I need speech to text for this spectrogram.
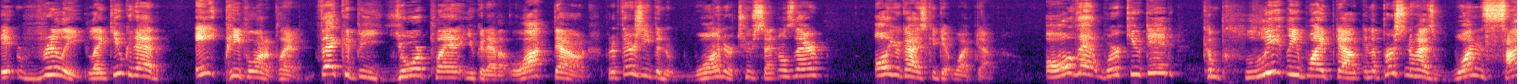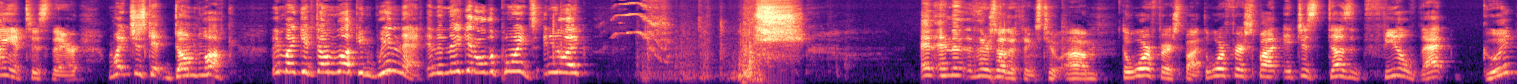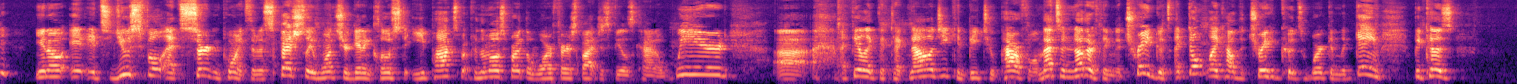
it really, like, you could have eight people on a planet. That could be your planet. You could have it locked down. But if there's even one or two sentinels there, all your guys could get wiped out. All that work you did completely wiped out, and the person who has one scientist there might just get dumb luck. They might get dumb luck and win that, and then they get all the points, and you're like, shh. And, and then there's other things too. Um, the warfare spot. The warfare spot, it just doesn't feel that good you know, it, it's useful at certain points, and especially once you're getting close to epochs, but for the most part, the warfare spot just feels kind of weird. Uh, I feel like the technology can be too powerful, and that's another thing. The trade goods, I don't like how the trade goods work in the game, because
